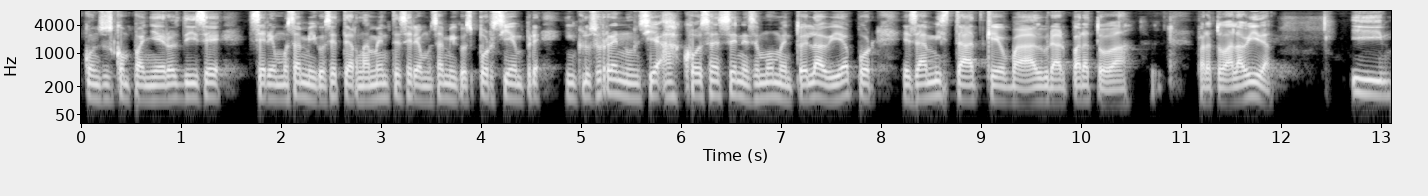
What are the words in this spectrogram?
con sus compañeros dice, seremos amigos eternamente, seremos amigos por siempre, incluso renuncia a cosas en ese momento de la vida por esa amistad que va a durar para toda, para toda la vida. Y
